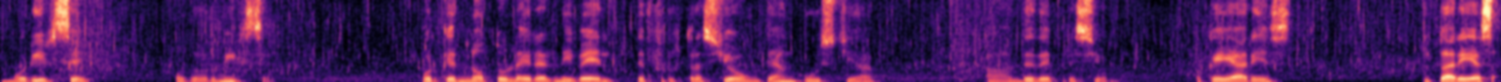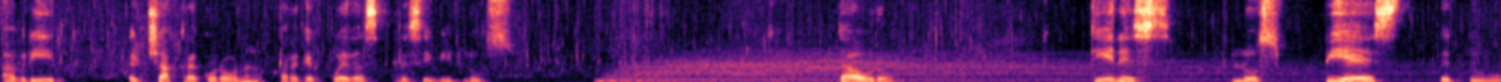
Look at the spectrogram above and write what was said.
morirse o dormirse, porque no tolera el nivel de frustración, de angustia, ah, de depresión. ¿Ok, Aries? Tu tarea es abrir el chakra corona para que puedas recibir luz. Tauro, tienes los pies de tu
